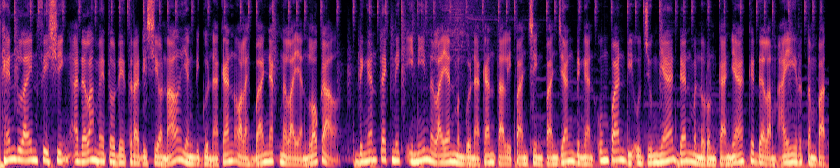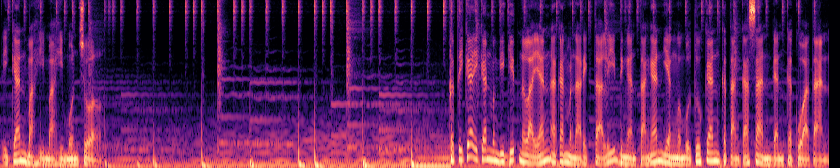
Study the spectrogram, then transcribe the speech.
Handline fishing adalah metode tradisional yang digunakan oleh banyak nelayan lokal. Dengan teknik ini nelayan menggunakan tali pancing panjang dengan umpan di ujungnya dan menurunkannya ke dalam air tempat ikan mahi-mahi muncul. Ketika ikan menggigit nelayan akan menarik tali dengan tangan yang membutuhkan ketangkasan dan kekuatan.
